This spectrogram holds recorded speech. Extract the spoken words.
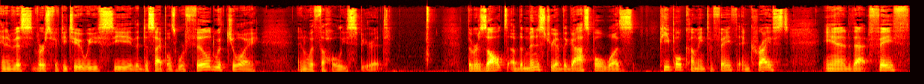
And in this verse 52, we see the disciples were filled with joy and with the Holy Spirit. The result of the ministry of the gospel was people coming to faith in Christ, and that faith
